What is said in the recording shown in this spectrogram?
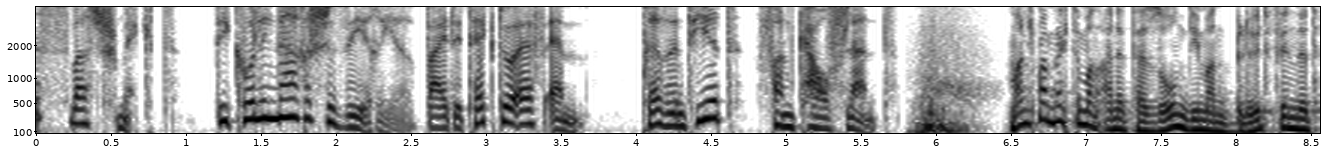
Alles, was schmeckt. Die kulinarische Serie bei Detektor FM. Präsentiert von Kaufland. Manchmal möchte man eine Person, die man blöd findet,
